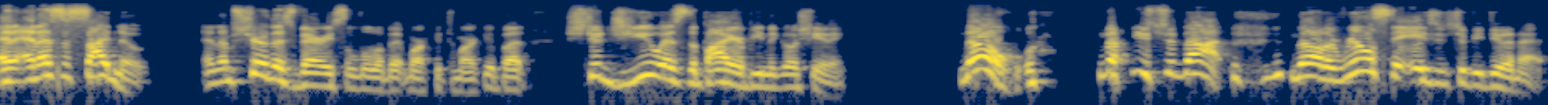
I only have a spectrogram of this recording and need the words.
And, and as a side note, and I'm sure this varies a little bit market to market, but should you as the buyer be negotiating? No, no, you should not. No, the real estate agent should be doing that.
